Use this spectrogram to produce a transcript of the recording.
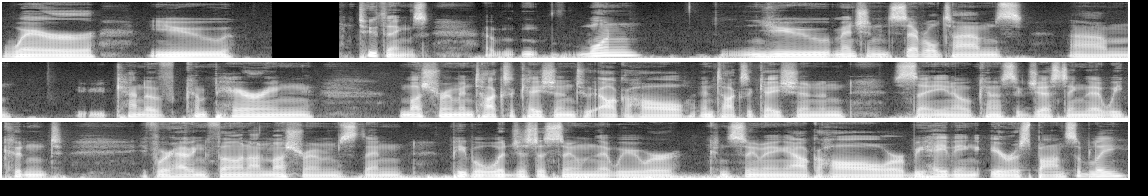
where you. Two things. One, you mentioned several times um, kind of comparing mushroom intoxication to alcohol intoxication and say you know kind of suggesting that we couldn't if we're having fun on mushrooms then people would just assume that we were consuming alcohol or behaving irresponsibly.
